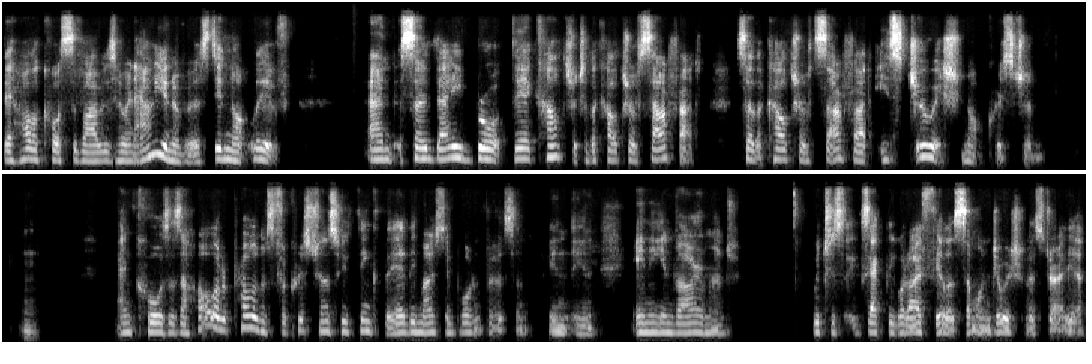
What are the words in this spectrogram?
They're Holocaust survivors who in our universe did not live and so they brought their culture to the culture of Sarfat. So the culture of Sarfat is Jewish, not Christian, mm. and causes a whole lot of problems for Christians who think they're the most important person in, in any environment, which is exactly what I feel as someone Jewish in Australia.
